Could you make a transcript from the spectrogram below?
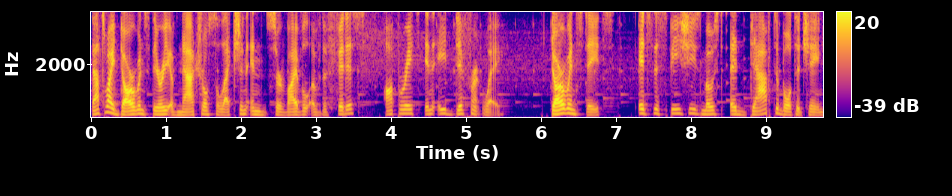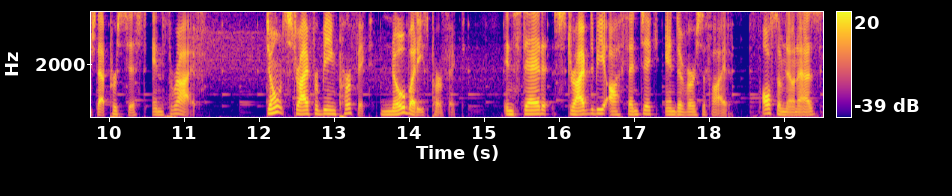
That's why Darwin's theory of natural selection and survival of the fittest operates in a different way. Darwin states it's the species most adaptable to change that persist and thrive. Don't strive for being perfect, nobody's perfect. Instead, strive to be authentic and diversified, also known as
